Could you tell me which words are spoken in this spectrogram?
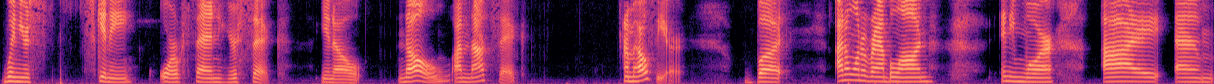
when you're skinny or thin, you're sick. You know, no, I'm not sick. I'm healthier. But I don't want to ramble on anymore. I am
